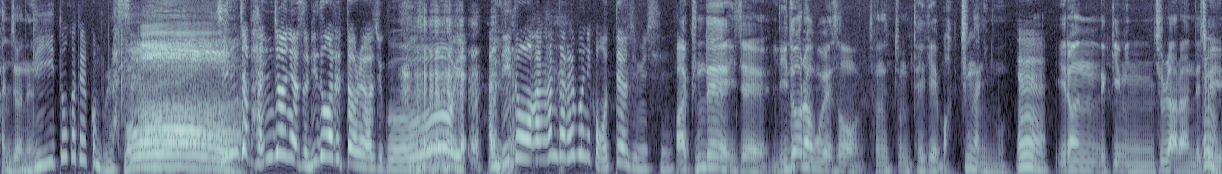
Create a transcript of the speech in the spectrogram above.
반전은 리더가 될 건 몰랐어요. 오. 진짜 반전이었어. 리더가 됐다 그래가지고. 예. 아니, 리더 한 한 달 해보니까 어때요, 지민 씨? 아 근데 이제 리더라고 해서 저는 좀 되게 막중한 임무 예. 이런 느낌인 줄 알았는데 저희 네.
